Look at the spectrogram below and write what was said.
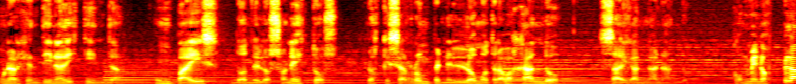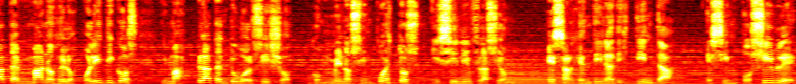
una Argentina distinta. Un país donde los honestos, los que se rompen el lomo trabajando, salgan ganando. Con menos plata en manos de los políticos y más plata en tu bolsillo. Con menos impuestos y sin inflación. Esa Argentina distinta es imposible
